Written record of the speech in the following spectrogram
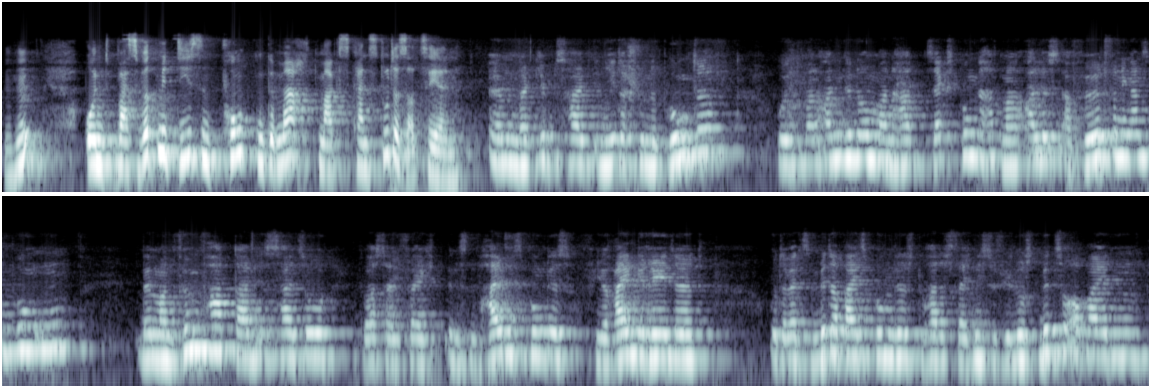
Mhm. Und was wird mit diesen Punkten gemacht? Max, kannst du das erzählen? Ähm, da gibt es halt in jeder Stunde Punkte. Und man angenommen, man hat sechs Punkte, hat man alles erfüllt von den ganzen Punkten. Wenn man fünf hat, dann ist es halt so, du hast halt vielleicht, wenn es ein Verhaltenspunkt ist, viel reingeredet. Oder wenn es ein Mitarbeitspunkt ist, du hattest vielleicht nicht so viel Lust mitzuarbeiten.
